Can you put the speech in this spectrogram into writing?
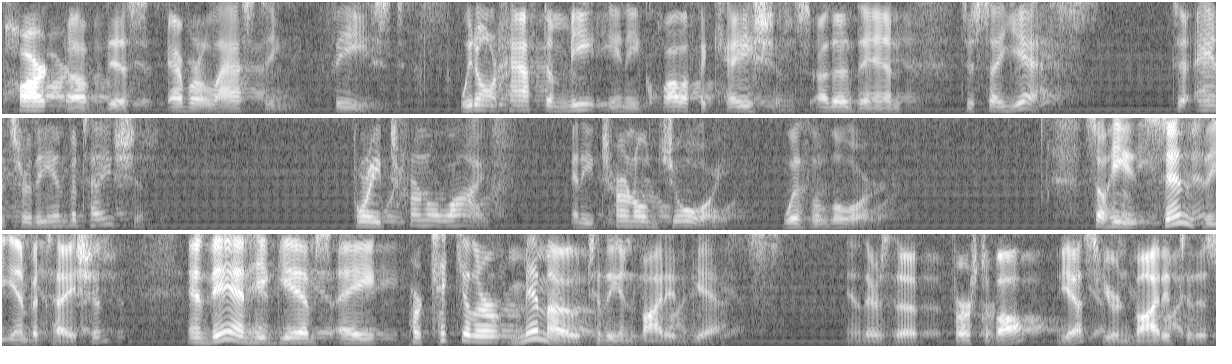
part of this everlasting feast. We don't have to meet any qualifications other than to say yes, to answer the invitation for eternal life and eternal joy with the Lord. So he sends the invitation, And then he gives a particular memo to the invited guests. And there's the first of all, yes, you're invited to this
